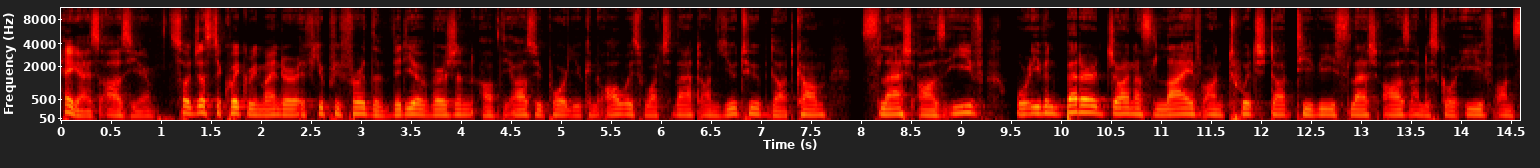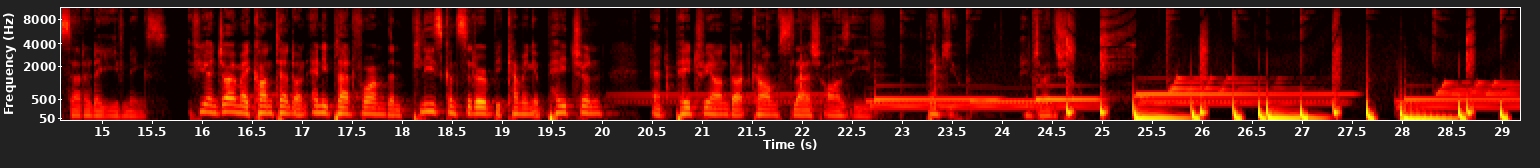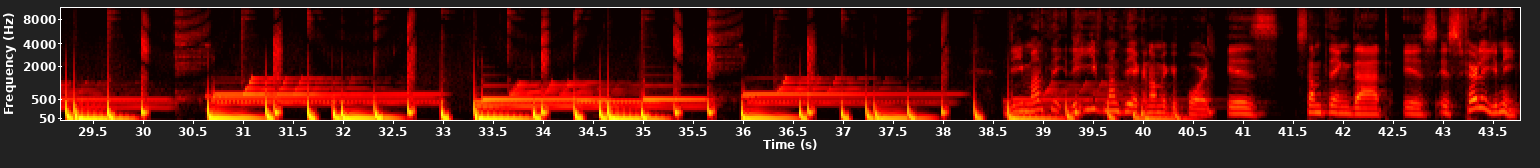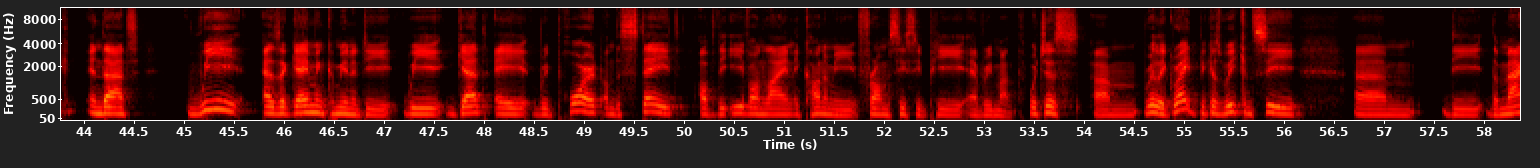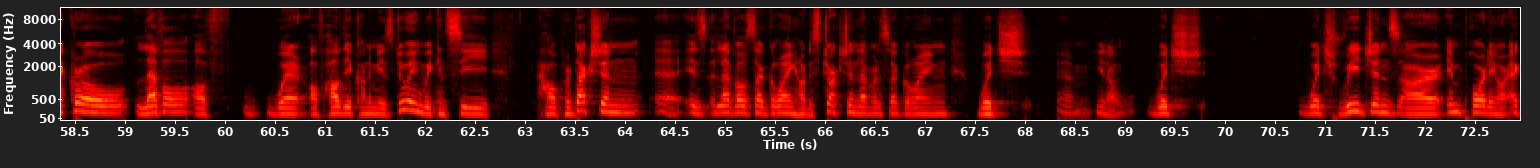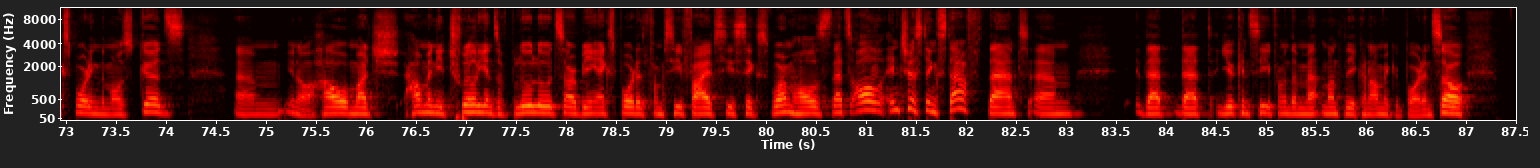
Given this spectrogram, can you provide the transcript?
Hey guys, Oz here. So, just a quick reminder if you prefer the video version of the Oz report, you can always watch that on youtube.com slash OzEve, or even better, join us live on twitch.tv slash Oz underscore Eve on Saturday evenings. If you enjoy my content on any platform, then please consider becoming a patron at patreon.com slash OzEve. Thank you. Enjoy the show. Monthly the Eve monthly economic report is something that is is fairly unique in that we as a gaming community we get a report on the state of the eve online economy from ccp every month which is um, really great because we can see um, the the macro level of where of how the economy is doing. We can see how production uh, is levels are going how destruction levels are going which um, you know which which regions are importing or exporting the most goods. Um, you know how much how many trillions of blue loots are being exported from c5 c6 wormholes. That's all interesting stuff that um, that that you can see from the monthly economic report. And so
